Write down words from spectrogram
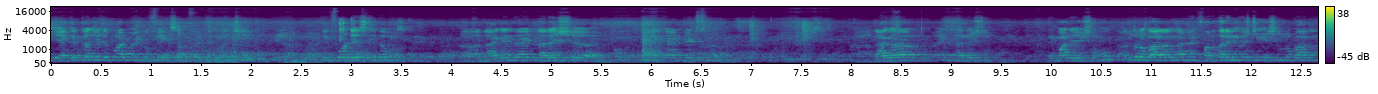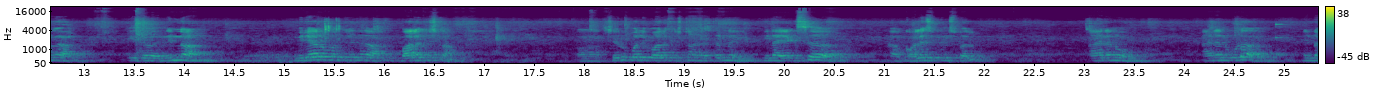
ఈ అగ్రికల్చర్ డిపార్ట్మెంట్ ఫేక్ సర్టిఫికేట్స్ గురించి త్రీ ఫోర్ డేస్ క్రితం Nagendra and Naresh candidates Nagaraj and Naresh remand చేసాము అందులో భాగంగానే ఫర్దర్ ఇన్వెస్టిగేషన్లో భాగంగా ఇది నిన్న మిర్యాలలోకి చెందిన బాలకృష్ణ చెరుపల్లి బాలకృష్ణ అనే అతన్ని ఈయన ఎక్స్ కాలేజ్ ప్రిన్సిపల్. ఆయనను ఆయనను కూడా నిన్న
